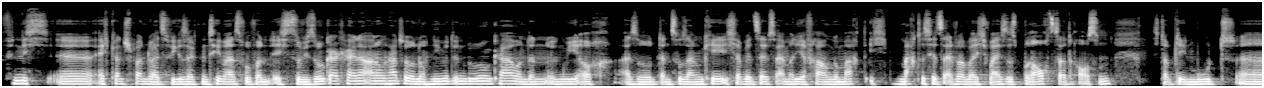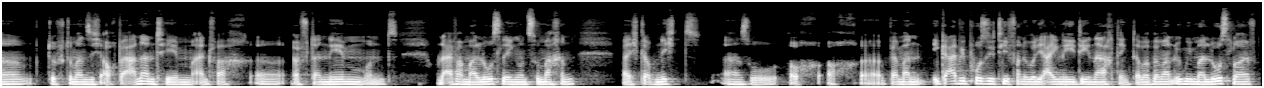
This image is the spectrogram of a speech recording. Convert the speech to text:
Finde ich äh, echt ganz spannend, weil es wie gesagt ein Thema ist, wovon ich sowieso gar keine Ahnung hatte und noch nie mit in Berührung kam und dann irgendwie auch, also dann zu sagen, okay, ich habe jetzt selbst einmal die Erfahrung gemacht, ich mache das jetzt einfach, weil ich weiß, es braucht's da draußen. Ich glaube, den Mut äh, dürfte man sich auch bei anderen Themen einfach äh, öfter nehmen und und einfach mal loslegen und zu machen, weil ich glaube nicht, also auch, auch äh, wenn man, egal wie positiv man über die eigene Idee nachdenkt, aber wenn man irgendwie mal losläuft,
